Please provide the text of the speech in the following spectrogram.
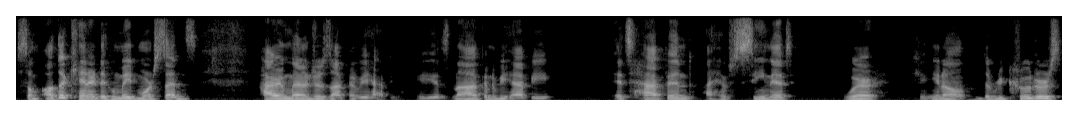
some other candidate who made more sense, hiring manager is not going to be happy. He is not going to be happy. It's happened. I have seen it where you know the recruiters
